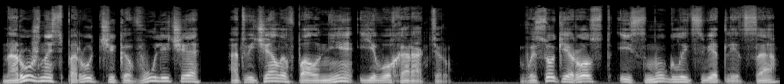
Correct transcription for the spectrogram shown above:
Наружность поручика Вулича отвечала вполне его характеру. Высокий рост и смуглый цвет лица,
